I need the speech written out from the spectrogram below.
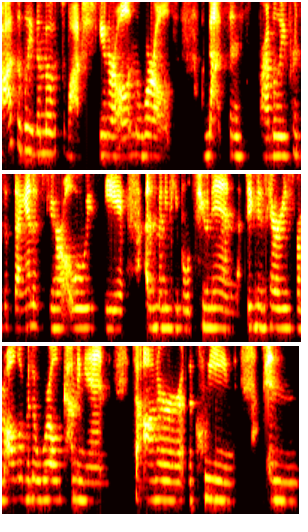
possibly the most watched funeral in the world. Not since probably Princess Diana's funeral will we see as many people tune in. Dignitaries from all over the world coming in to honor the Queen in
